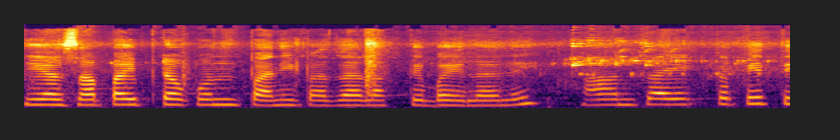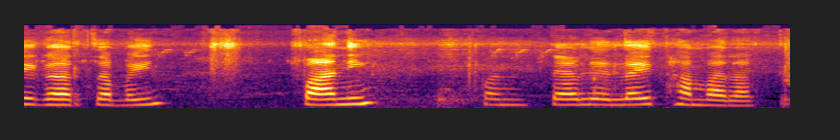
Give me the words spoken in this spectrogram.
हे असा पाईप टाकून पाणी पाजा लागते बैलाले. हा आमचा एक तर पेते घरचा बैल. पाणी पण त्याला लय थांबा लागते.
